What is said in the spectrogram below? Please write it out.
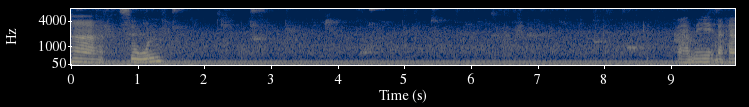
ห้าศูนย์ตามนี้นะคะ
